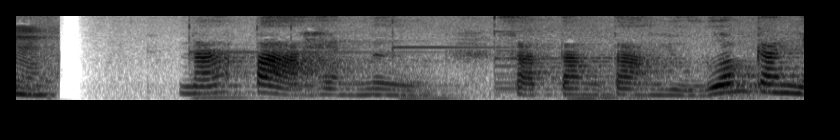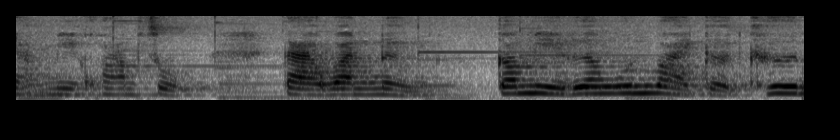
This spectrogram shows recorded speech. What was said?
ม ณป่าแห่งหนึ่ง สัตว์ต่างๆ อยู่ร่วมกันอย่างมีความสุข แต่วันหนึ่งก็มีเรื่องวุ่นวายเกิดขึ้น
